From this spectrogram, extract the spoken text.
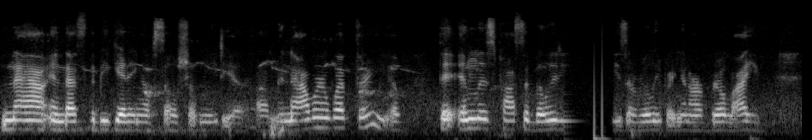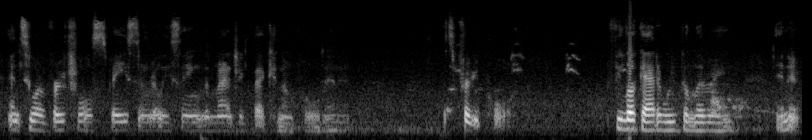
Now, and that's the beginning of social media. Um, and now we're in Web 3 of the endless possibilities are really bringing our real life into a virtual space and really seeing the magic that can unfold in it. It's pretty cool. If you look at it, we've been living in it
